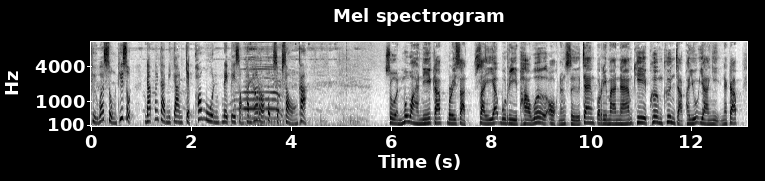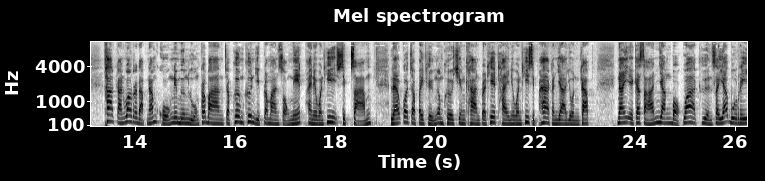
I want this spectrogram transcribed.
ถือว่าสูงที่สุด นับตั้งแต่มีการเก็บข้อมูลในปี 2562 ค่ะ ส่วนเมื่อวานนี้ครับ บริษัทไซยบุรีพาวเวอร์ออกหนังสือแจ้งปริมาณน้ำที่เพิ่มขึ้นจากพายุยางินะครับ คาดการว่าระดับน้ำโขงในเมืองหลวงพระบางจะเพิ่มขึ้นอีกประมาณ 2 เมตร ภายในวันที่ 13 แล้วก็จะไปถึงอำเภอเชียงคานประเทศไทยในวันที่ 15 กันยายนครับ ในเอกสารยังบอกว่าเขื่อนไซยบุรี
